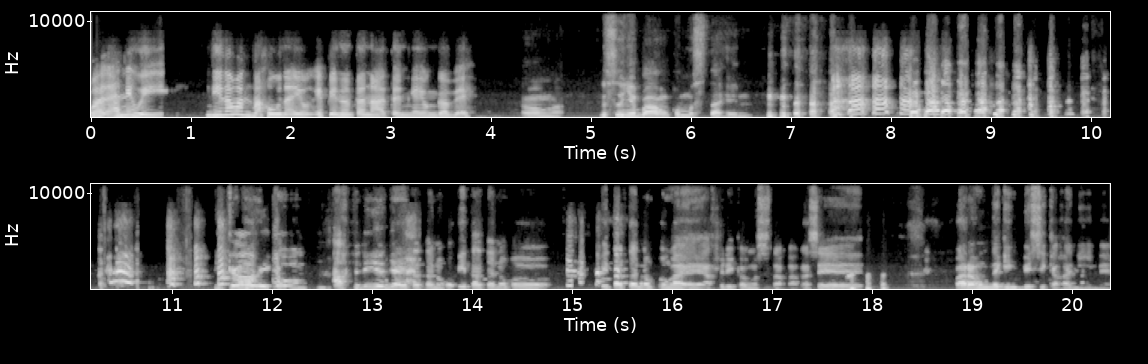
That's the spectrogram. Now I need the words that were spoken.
well, anyway, hindi naman bakuna yung ipinunta natin ngayong gabi. Oo nga. Gusto niyo ba akong kumustahin? ikaw, ikaw, actually yun nga, itatanong ko, itatanong ko, itatanong ko nga eh, actually, kamusta ka? Kasi, parang naging busy ka kanina.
